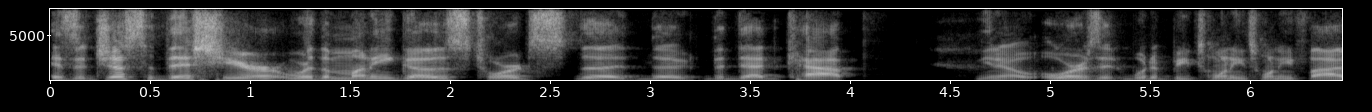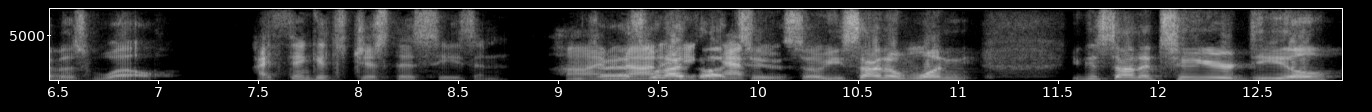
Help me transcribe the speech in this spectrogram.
Is it just this year where the money goes towards the the the dead cap, you know, or is it would it be 2025 as well? I think it's just this season. Okay, that's what I thought cap- too. So you sign a one, you can sign a two year deal.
